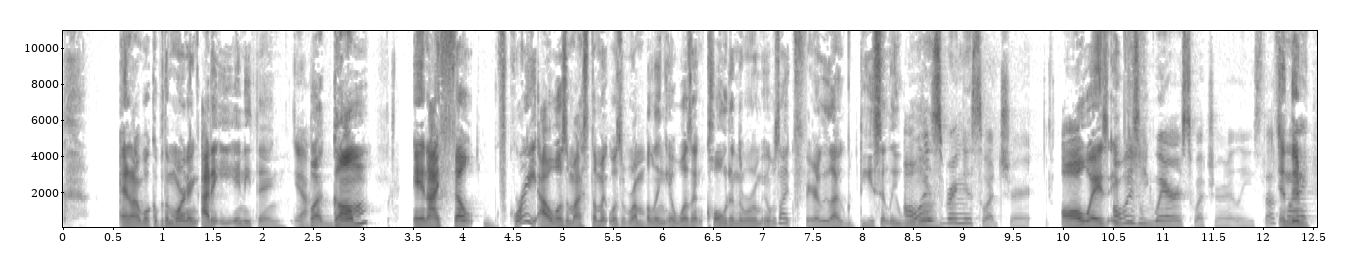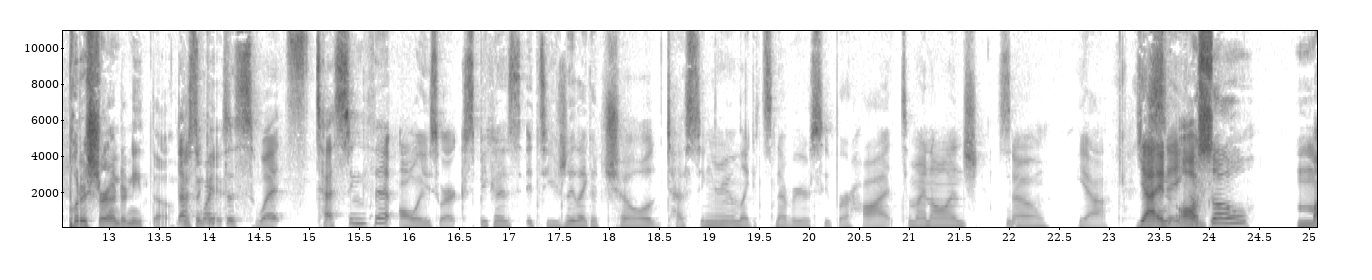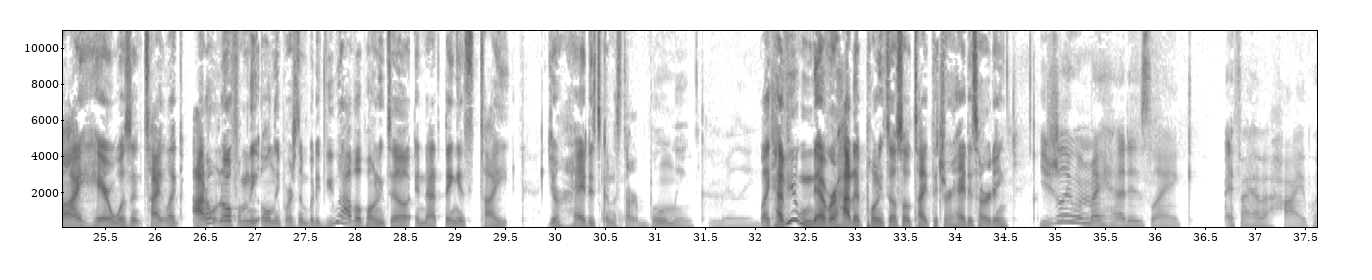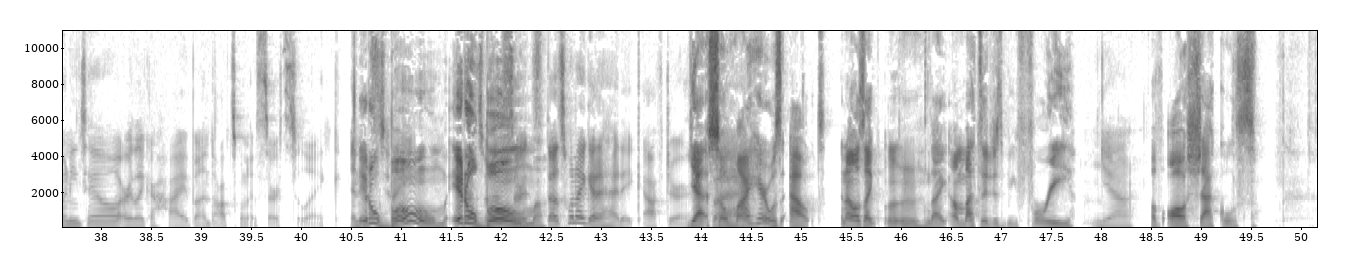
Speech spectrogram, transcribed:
And I woke up in the morning, I didn't eat anything Yeah. but gum. And I felt great. I wasn't. My stomach wasn't rumbling. It wasn't cold in the room. It was like fairly, like decently warm. Always bring a sweatshirt. always, Always you- wear a sweatshirt at least. That's and why. then put a shirt underneath though, that's just in why case. the sweats testing fit always works because it's usually like a chilled testing room. Like it's never super hot to my knowledge. So yeah. yeah, and also my hair wasn't tight. Like I don't know if I'm the only person, but if you have a ponytail and that thing is tight, your head is gonna start booming. Really. Like, have you never had a ponytail so tight that your head is hurting? Usually when my head is like if I have a high ponytail or like a high bun, that's when it starts to like and It'll boom. It'll That's when boom. starts- that's when I get a headache after. yeah. So my hair was out, and I was like, mm like I'm about to just be free yeah. of all shackles.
